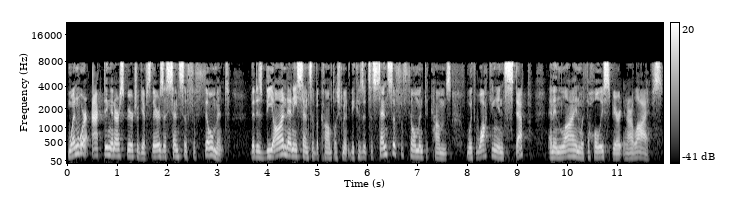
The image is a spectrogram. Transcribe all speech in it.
When we're acting in our spiritual gifts, there's a sense of fulfillment that is beyond any sense of accomplishment because it's a sense of fulfillment that comes with walking in step and in line with the Holy Spirit in our lives.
